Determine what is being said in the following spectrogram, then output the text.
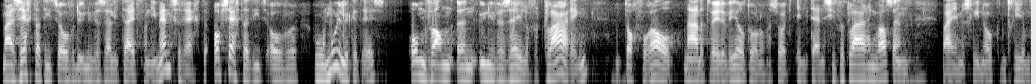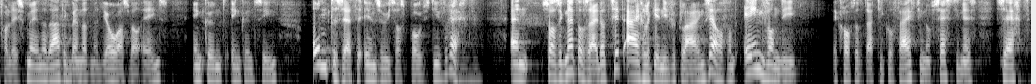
Maar zegt dat iets over de universaliteit van die mensenrechten? Of zegt dat iets over hoe moeilijk het is om van een universele verklaring, die toch vooral na de Tweede Wereldoorlog een soort intentieverklaring was, en waar je misschien ook een triomfalisme inderdaad, ik ben dat met Joas wel eens, in kunt, in kunt zien, om te zetten in zoiets als positief recht. En zoals ik net al zei, dat zit eigenlijk in die verklaring zelf. Want één van die, ik geloof dat het artikel 15 of 16 is, zegt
